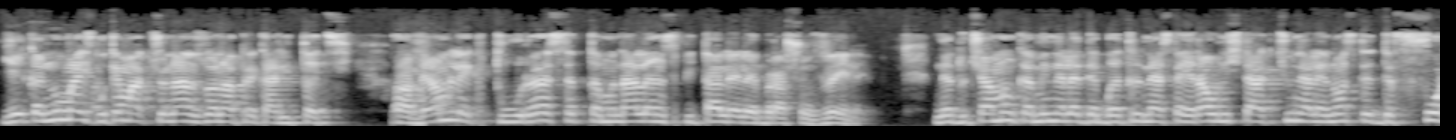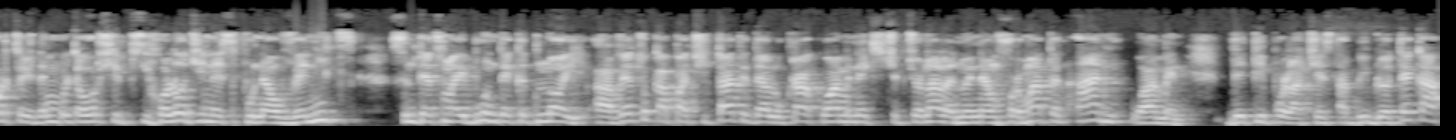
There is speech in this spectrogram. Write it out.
e că nu mai putem acționa în zona precarității. Aveam lectură săptămânală în spitalele brașovene. Ne duceam în căminele de bătrâne, astea erau niște acțiuni ale noastre de forță și de multe ori și psihologii ne spuneau, veniți, sunteți mai buni decât noi, aveți o capacitate de a lucra cu oameni excepțională. Noi ne-am format în ani oameni de tipul acesta. Biblioteca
